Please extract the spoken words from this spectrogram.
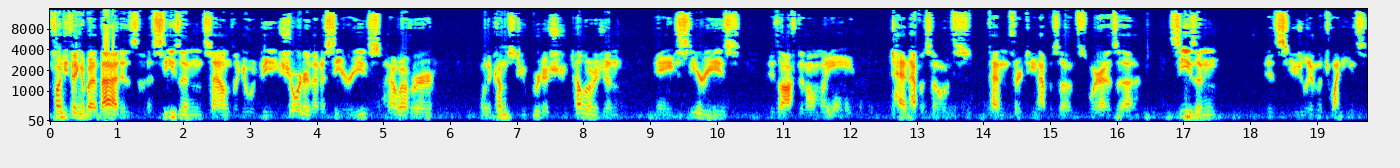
funny thing about that is a season sounds like it would be shorter than a series. However, when it comes to British television, a series is often only 10 episodes, 10, 13 episodes, whereas a season is usually in the 20s.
